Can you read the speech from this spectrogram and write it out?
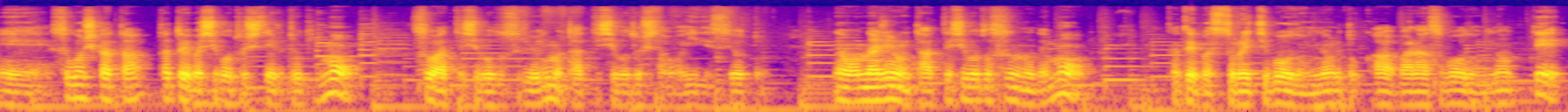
えー過ごし方、例えば仕事してる時も、座って仕事するよりも立って仕事した方がいいですよと。で同じように立って仕事するのでも、例えばストレッチボードに乗るとか、バランスボードに乗って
